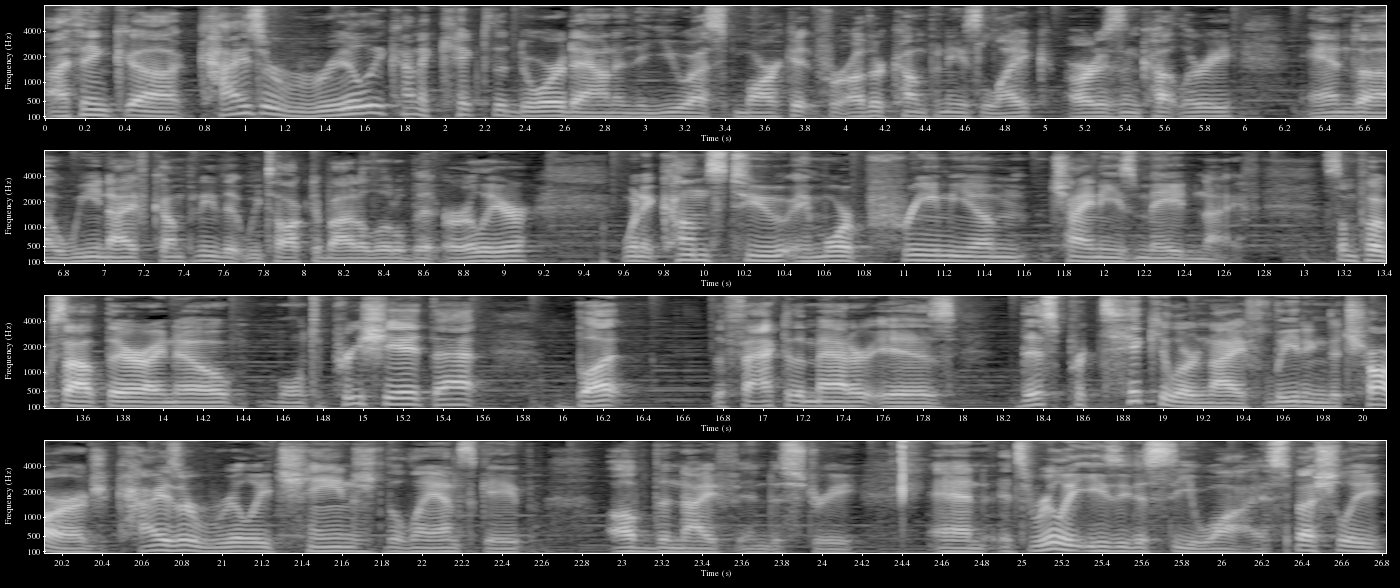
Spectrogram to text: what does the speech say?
I think uh, Kizer really kind of kicked the door down in the US market for other companies like Artisan Cutlery and uh, We Knife Company that we talked about a little bit earlier when it comes to a more premium Chinese made knife. Some folks out there I know won't appreciate that, but the fact of the matter is this particular knife leading the charge, Kizer really changed the landscape of the knife industry. And it's really easy to see why, especially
